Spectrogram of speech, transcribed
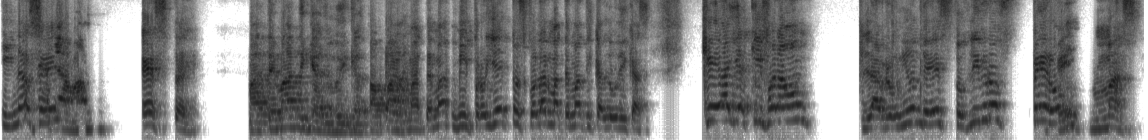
Y nace este. Matemáticas lúdicas, papá. mi proyecto escolar Matemáticas lúdicas. ¿Qué hay aquí, Faraón? La reunión de estos libros, pero más.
